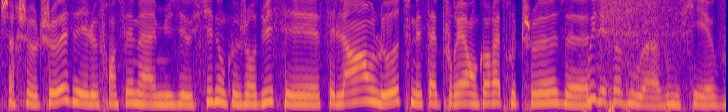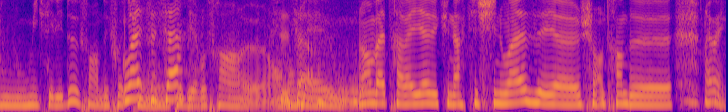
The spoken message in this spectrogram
chercher autre chose et le français m'a amusé aussi. Donc aujourd'hui, c'est c'est l'un ou l'autre, mais ça pourrait encore être autre chose. euh. Oui, des fois vous euh, vous mixez, vous mixez les deux. Enfin, des fois Ouais, tu as des refrains en C'est anglais ça. ou- Là, on va travailler avec une artiste chinoise et je suis en train de Ah ouais.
